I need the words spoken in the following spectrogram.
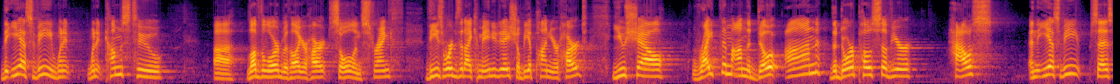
the ESV, when it, when it comes to uh, love the Lord with all your heart, soul, and strength, these words that I command you today shall be upon your heart. You shall write them on the, do- on the doorposts of your house. And the ESV says,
